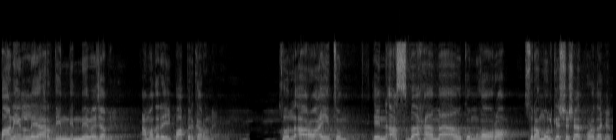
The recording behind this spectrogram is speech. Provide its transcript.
পানির লেয়ার দিন দিন নেমে যাবে আমাদের এই পাপের কারণে। কুল আর আইতুম ইন আসবাহা মাউকুম শেষ আয়াত পড়ে দেখেন।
